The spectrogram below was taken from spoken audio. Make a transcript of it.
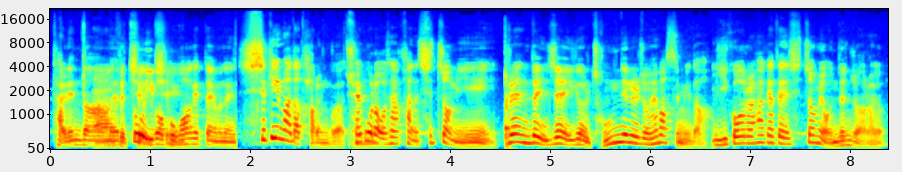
달린 다음에 아, 그치, 또 이거 그치. 보고 하기 때문에 시기마다 다른 거야. 최고라고 생각하는 시점이. 그랬는데 이제 이걸 정리를 좀 해봤습니다. 이거를 하게 된 시점이 언제인 줄 알아요?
